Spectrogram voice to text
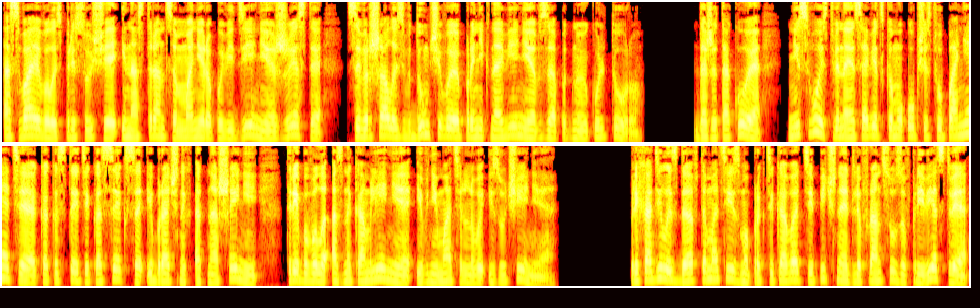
Осваивалась присущая иностранцам манера поведения, жесты, совершалось вдумчивое проникновение в западную культуру. Даже такое — Несвойственное советскому обществу понятие, как эстетика секса и брачных отношений, требовало ознакомления и внимательного изучения. Приходилось до автоматизма практиковать типичное для французов приветствие,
